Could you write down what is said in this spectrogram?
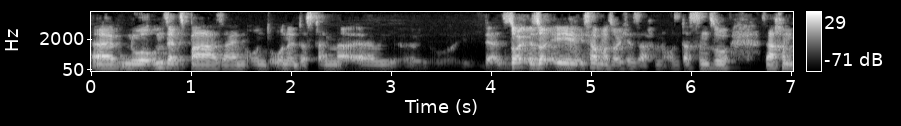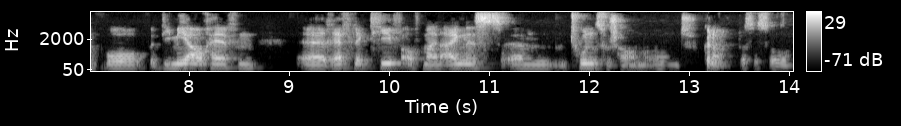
äh, nur umsetzbar sein und ohne dass dann äh, so, so, ich sag mal solche Sachen. Und das sind so Sachen, wo die mir auch helfen, äh, reflektiv auf mein eigenes ähm, Tun zu schauen. Und genau, das ist so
